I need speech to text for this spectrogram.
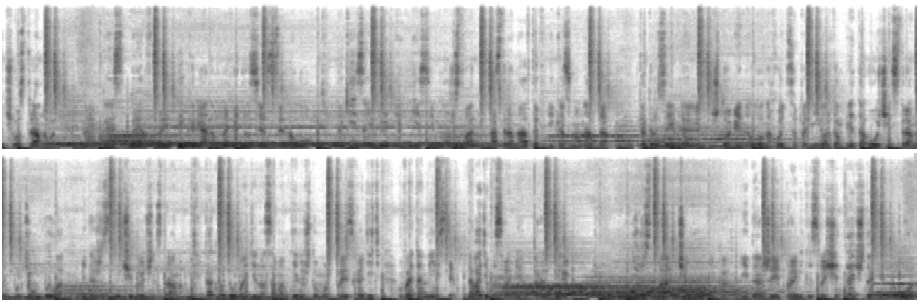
много чего странного. На МКС прям впритык рядом находился с НЛО. Такие заявления есть, и множество астронавтов и космонавтов, которые заявляли, что НЛО находится под Нью-Йорком, это очень странным путем было, и даже звучит очень странно. Как вы думаете на самом деле, что может происходить в этом месте? Давайте мы с вами разберем. Множество чиновников и даже правительство считает, что НЛО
